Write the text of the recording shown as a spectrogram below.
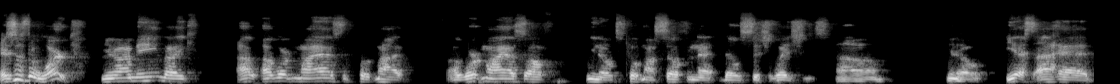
It's just the work. You know what I mean? Like, I, I work my ass to put my, I work my ass off, you know, to put myself in that those situations. Um, you know, yes, I had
